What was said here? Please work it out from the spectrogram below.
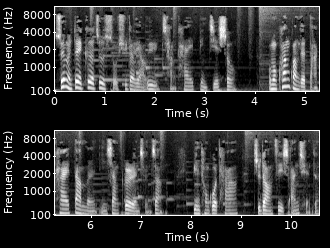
所以，我们对各自所需的疗愈敞开并接受。我们宽广地打开大门，迎向个人成长，并通过它知道自己是安全的。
